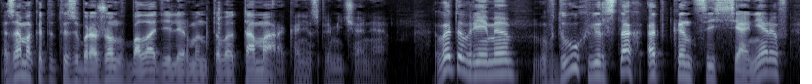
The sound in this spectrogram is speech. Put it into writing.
Замок этот изображен в балладе Лермонтова «Тамара», конец примечания. В это время в двух верстах от концессионеров –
